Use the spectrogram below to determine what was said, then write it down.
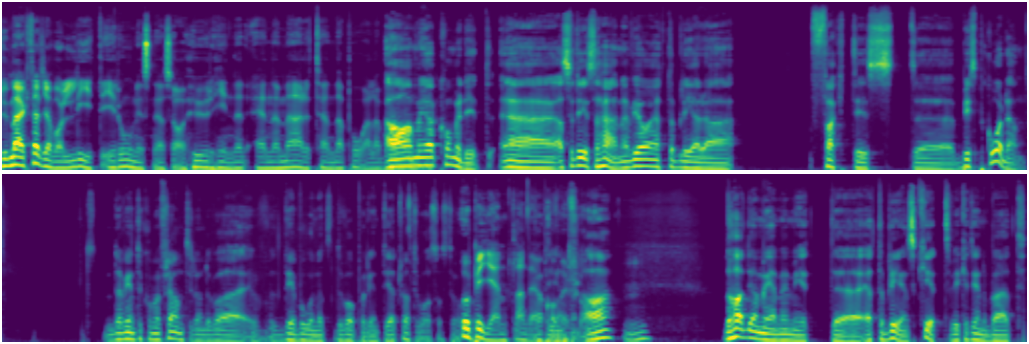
Du märkte att jag var lite ironisk när jag sa hur hinner NMR tända på alla boenden? Ja, men jag kommer dit. Eh, Alltså det är så här, när vi har etablerat faktiskt eh, Bispgården. Där vi inte kommer fram till om det var det boendet det var på eller inte. Jag tror att det var så. stort. Uppe i Jämtland där jag kommer ifrån. Ja. Mm. Då hade jag med mig mitt eh, etableringskit. Vilket innebär att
